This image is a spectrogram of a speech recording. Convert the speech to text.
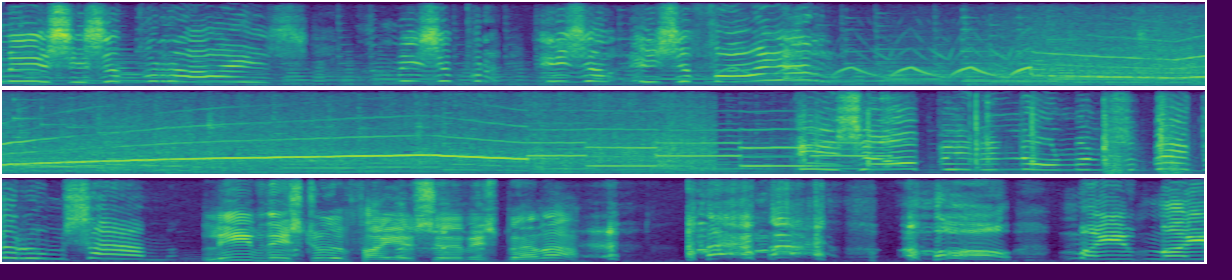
Missy surprise! Me surprise! Is a is a fire? Is up in Norman's bedroom, Sam. Leave this to the fire service, Bella. Oh, my, my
